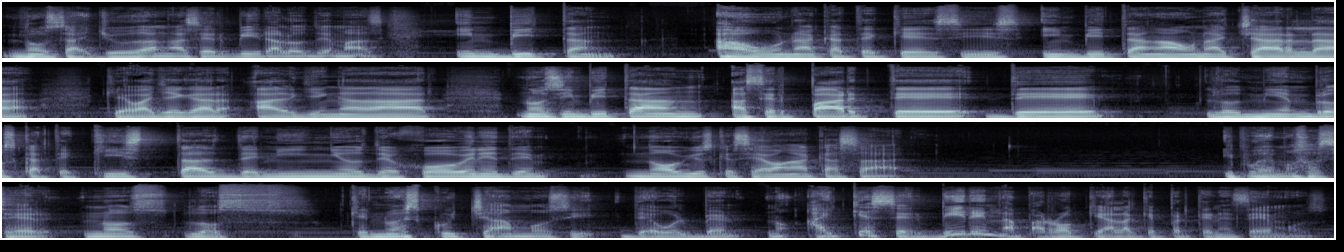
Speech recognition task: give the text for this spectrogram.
nos ayudan a servir a los demás, invitan a una catequesis, invitan a una charla que va a llegar alguien a dar, nos invitan a ser parte de los miembros catequistas, de niños, de jóvenes, de novios que se van a casar. Y podemos hacernos los que no escuchamos y devolver. No, hay que servir en la parroquia a la que pertenecemos.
